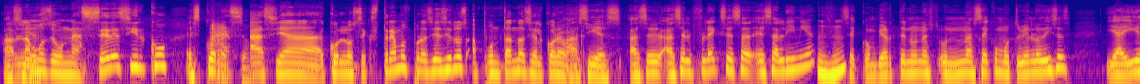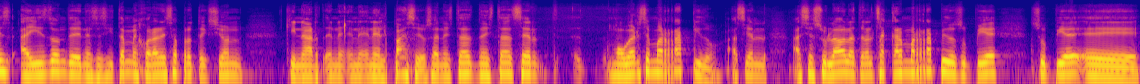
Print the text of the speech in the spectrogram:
Así Hablamos es. de una C de circo Es correcto. hacia, con los extremos, por así decirlos, apuntando hacia el coreback. Así es. Hace, hace el flex esa, esa línea, se convierte en una, en una C, como tú bien lo dices, y ahí es, ahí es donde necesita mejorar esa protección Kinnard en, en- en el pase. O sea, necesita, necesita hacer, eh, moverse más rápido hacia, el, hacia su lado lateral, sacar más rápido su pie, su pie eh,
